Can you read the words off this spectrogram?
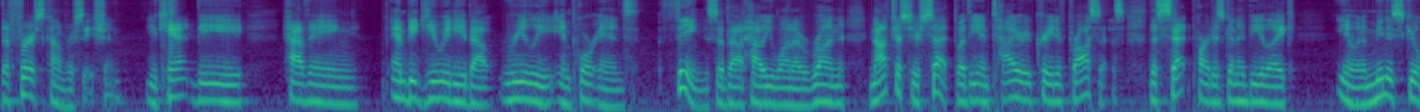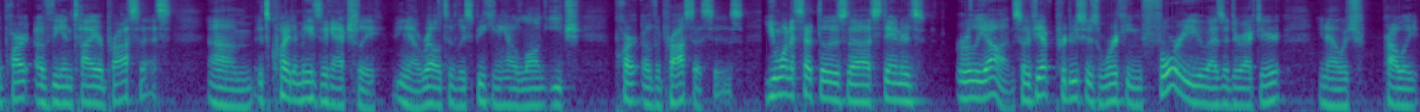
The first conversation. You can't be having ambiguity about really important things about how you want to run not just your set but the entire creative process. The set part is going to be like you know a minuscule part of the entire process. Um, it's quite amazing actually you know relatively speaking how long each part of the process is. You want to set those uh, standards early on so if you have producers working for you as a director you know which probably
